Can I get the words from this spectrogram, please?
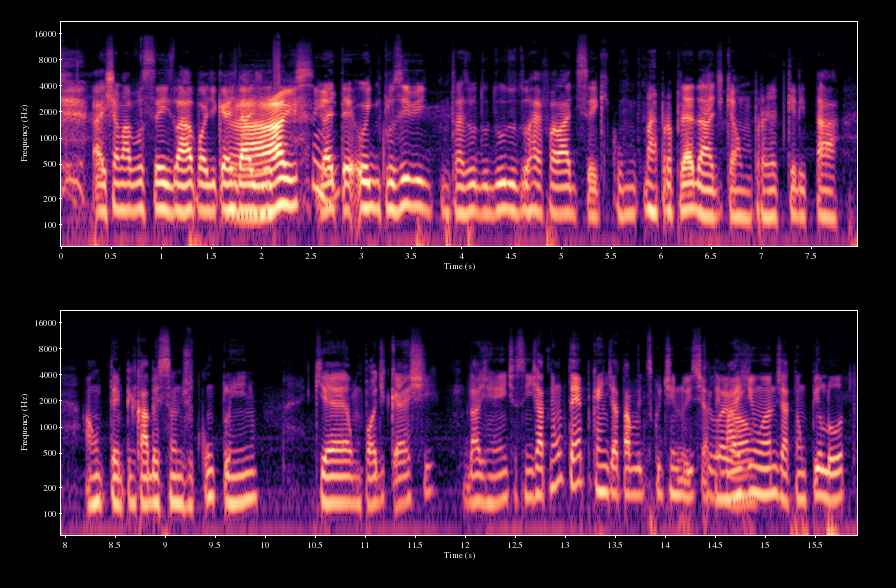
Aí chamar vocês lá, podcast da gente. Ah, aí sim. Vai ter, ou, inclusive, trazer o Dudu, o Dudu vai falar disso aqui com muito mais propriedade, que é um projeto que ele tá há um tempo encabeçando junto com o Plínio, que é um podcast da gente, assim, já tem um tempo que a gente já tava discutindo isso, já Que tem legal. mais de um ano, já tem um piloto.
